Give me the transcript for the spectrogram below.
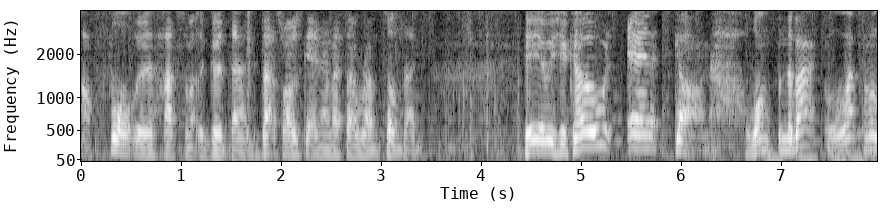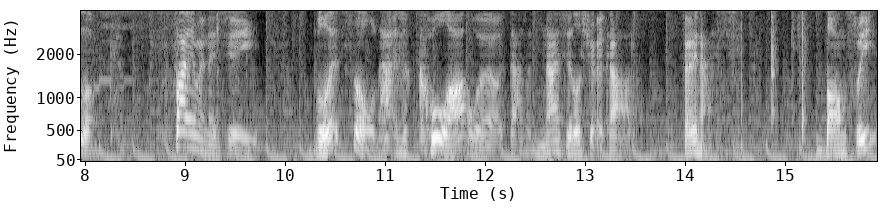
I thought we had something good then. That's why I was getting MSL ramped up then. Here is your code, and it's gone. One from the back, let's have a look. Fire Energy, Blitzle, that is a cool artwork. That's a nice illustrator card. Very nice. Bounsweet,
